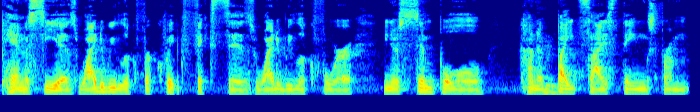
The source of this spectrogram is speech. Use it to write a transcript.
panaceas? Why do we look for quick fixes? Why do we look for you know simple kind of mm-hmm. bite-sized things from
